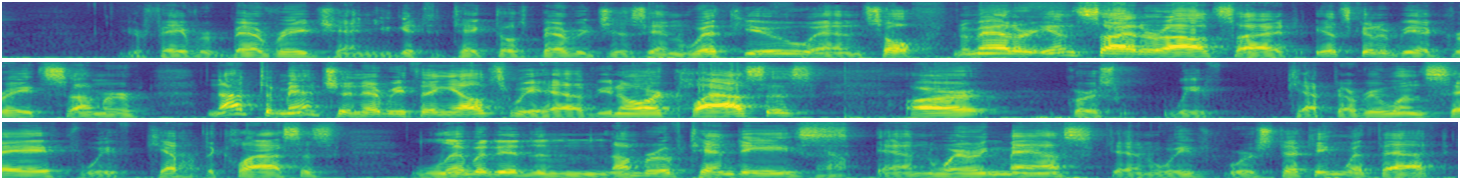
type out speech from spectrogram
your favorite beverage, and you get to take those beverages in with you. And so, no matter inside or outside, it's going to be a great summer. Not to mention everything else we have. You know, our classes are, of course, we've kept everyone safe. We've kept the classes limited in number of attendees Yep. and wearing masks, and we've, we're sticking with that.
